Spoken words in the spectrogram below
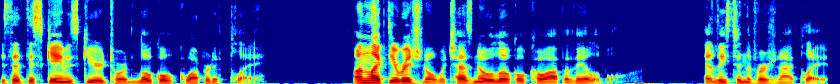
is that this game is geared toward local cooperative play unlike the original, which has no local co op available, at least in the version I played.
